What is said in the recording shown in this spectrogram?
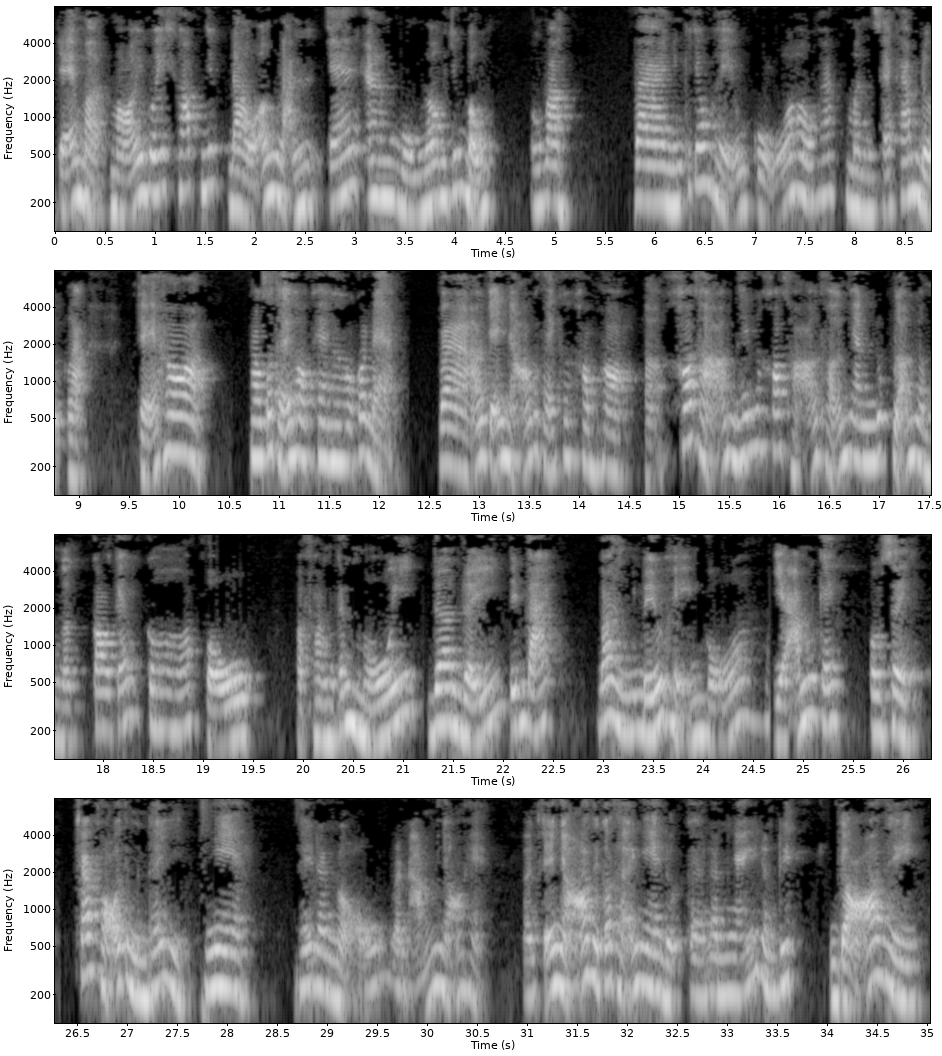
trẻ mệt mỏi quấy khóc nhức đầu ớn lạnh chán ăn buồn nôn chứng bụng vân vân. Và những cái dấu hiệu của hô hấp mình sẽ khám được là trẻ ho ho có thể ho khan ho có đạt và ở trẻ nhỏ có thể không ho. À, khó thở mình thấy nó khó thở thở nhanh rút lõm lồng ngực co kéo cơ hô hấp phụ và phần cánh mũi rên rỉ tím tái. Đó là những biểu hiện của giảm cái oxy. Khám phổi thì mình thấy gì? Nghe thấy ra nổ ranh ẩm nhỏ hẹp. À, trẻ nhỏ thì có thể nghe được ranh ngáy ranh rít. Gõ thì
